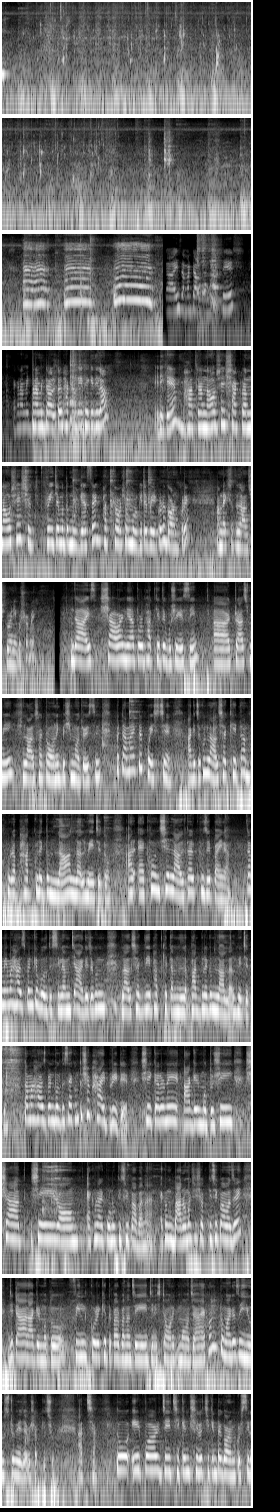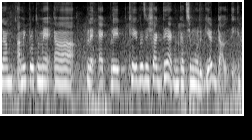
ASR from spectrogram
আমার ডাল শেষ। এখন আমি আমি ডালটা ঢাকনা দিয়ে ঢেকে দিলাম। এদিকে ভাত রান্নাও শেষ, শাক রান্নাও শেষ ফ্রিজের মতো মুরগি আছে। ভাত খাওয়ার সময় মুরগিটা বের করে গরম করে আমরা একসাথে লাঞ্চ করে নিব সবাই। গাইস শাওয়ার নেওয়ার পর ভাত খেতে বসে গেছি। আর ট্রাস্ট মি লাল শাকটা অনেক বেশি মজা হয়েছে। বাট আমার একটা কোয়েশ্চেন আগে যখন লাল শাক খেতাম, পুরো ভাতগুলো একদম লাল লাল হয়ে যেত। আর এখন সে লালটা আর খুঁজে পাই না। তো আমি আমার হাজব্যান্ডকে বলতেছিলাম যে আগে যখন লাল শাক দিয়ে ভাত খেতাম ভাতগুলো একদম লাল লাল হয়ে যেত। তো আমার হাজব্যান্ড বলতেছে, এখন তো সব হাইব্রিডের সেই কারণে আগের মতো সেই স্বাদ, সেই রং এখন আর কোনো কিছুই পাবা না। এখন বারো মাসে সব কিছুই পাওয়া যায়, যেটা আর আগের মতো ফিল করে খেতে পারবা না যে এই জিনিসটা অনেক মজা। এখন তোমার কাছে ইউজ টু হয়ে যাবে সব কিছু আচ্ছা তো এরপর যে চিকেন ছিল চিকেনটা গরম করছিলাম। আমি প্রথমে এক প্লেট খেয়ে ফেলছি শাক দিয়ে এখন খাচ্ছি মুরগি আর ডাল দিয়ে।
